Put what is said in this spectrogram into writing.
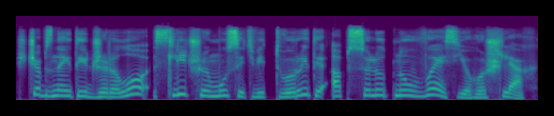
Щоб знайти джерело, слідчий мусить відтворити абсолютно весь його шлях.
